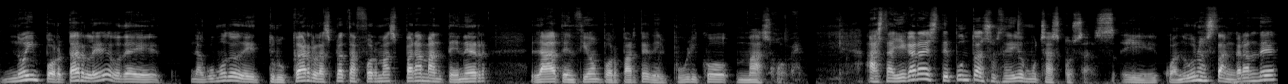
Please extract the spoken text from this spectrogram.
no importarle o de de algún modo de trucar las plataformas para mantener la atención por parte del público más joven. Hasta llegar a este punto han sucedido muchas cosas. cuando uno es tan grande,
